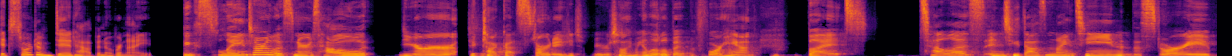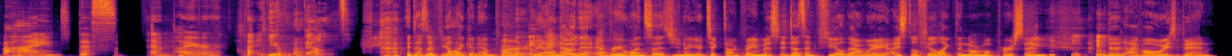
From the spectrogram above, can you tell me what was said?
it sort of did happen overnight. Explain to our listeners how your TikTok got started. You were telling me a little bit beforehand, but tell us in 2019 the story behind this empire that you built. It doesn't feel like an empire. I mean, I know that everyone says, you know, you're TikTok famous. It doesn't feel that way. I still feel like the normal person that I've always been,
